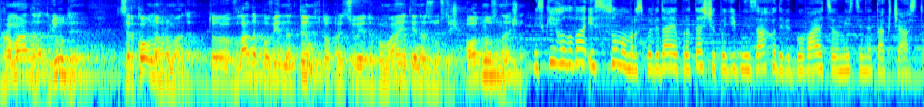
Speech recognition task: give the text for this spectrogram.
громада, люди, церковна громада, то влада повинна тим, хто працює, допомагає, йти на зустріч. Однозначно. Міський голова із сумом розповідає про те, що подібні заходи відбуваються у місті не так часто.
